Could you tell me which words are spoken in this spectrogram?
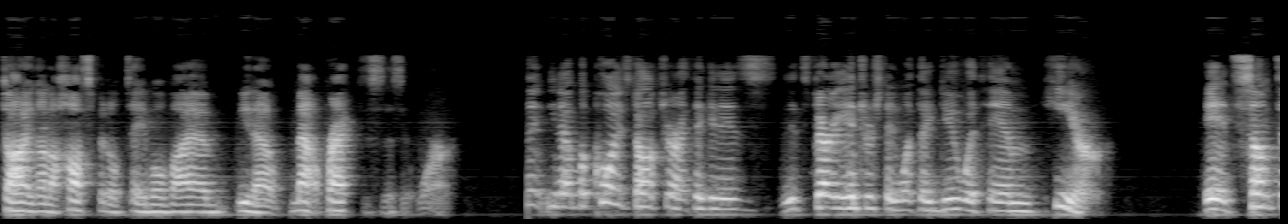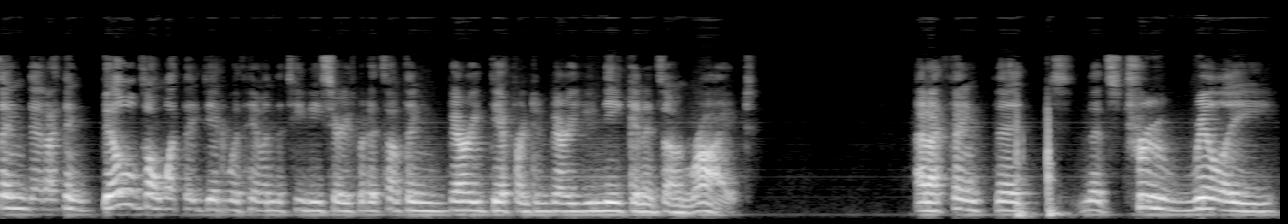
dying on a hospital table via, you know, malpractice, as it were. You know, McCoy's doctor, I think it is, it's very interesting what they do with him here. It's something that I think builds on what they did with him in the TV series, but it's something very different and very unique in its own right. And I think that that's true, really,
